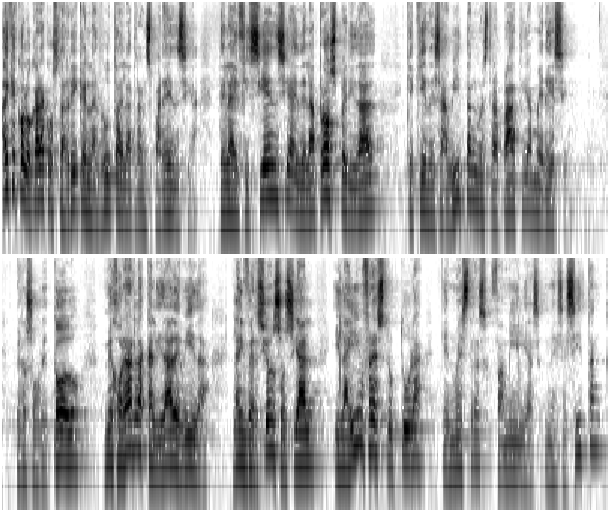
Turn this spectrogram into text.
Hay que colocar a Costa Rica en la ruta de la transparencia, de la eficiencia y de la prosperidad que quienes habitan nuestra patria merecen. Pero sobre todo, mejorar la calidad de vida, la inversión social y la infraestructura que nuestras familias necesitan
